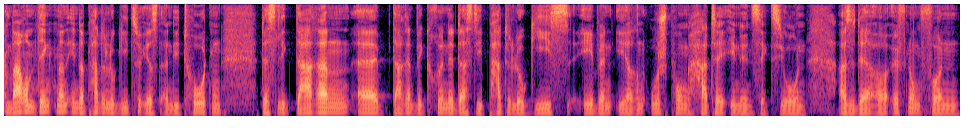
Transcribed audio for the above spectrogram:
Warum denkt man in der Pathologie zuerst an die Toten? Das liegt daran, äh, darin begründet, dass die Pathologie eben ihren Ursprung hatte in den Sektionen, also der Eröffnung von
